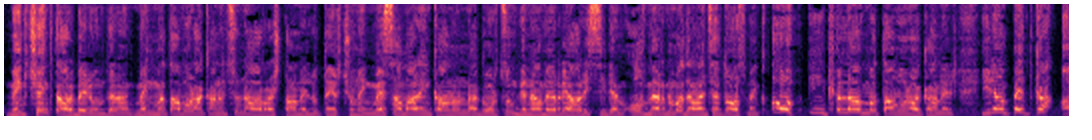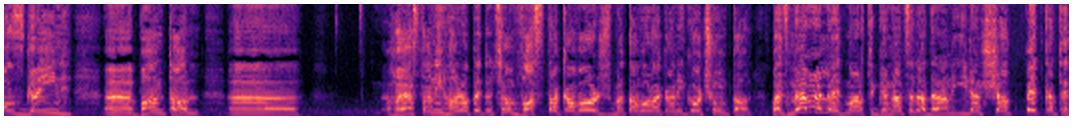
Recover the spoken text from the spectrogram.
Մենք չենք տարբերում դրանք։ Մենք մտավորականությունը առաջ տանելու տեղ չունենք։ Մեզ համար են կանոննագործում գնա մեռի արիսիդեմ։ Ով մեռնում է դրանից հետո ասում ենք, «Օհ, ինքը լավ մտավորական էր»։ Իրան պետքա ազգային բան տալ, Հայաստանի Հանրապետության վաստակավոր մտավորականի կոչում տալ, բայց մեռել է այդ մարդը գնացել է դրան իրան շատ պետքա թե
